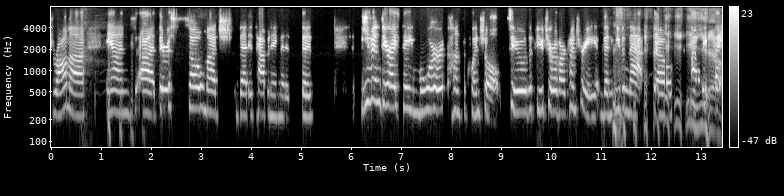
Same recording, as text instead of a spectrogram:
drama. And uh, there is so much that is happening that is that is even dare I say more consequential to the future of our country than even that. So yeah.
